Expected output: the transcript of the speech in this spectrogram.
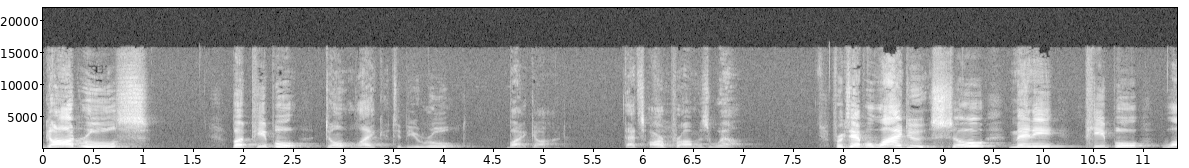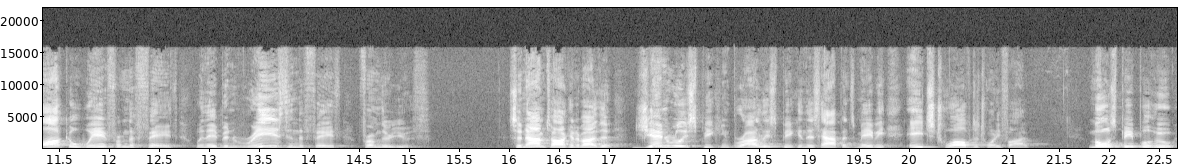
God rules, but people don't like to be ruled by God. That's our problem as well. For example, why do so many people walk away from the faith when they've been raised in the faith from their youth? So now I'm talking about that, generally speaking, broadly speaking, this happens maybe age 12 to 25. Most people who,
